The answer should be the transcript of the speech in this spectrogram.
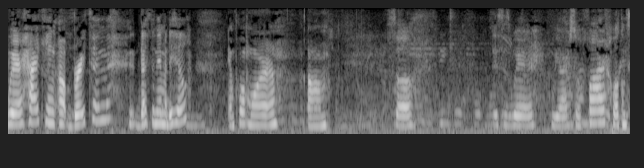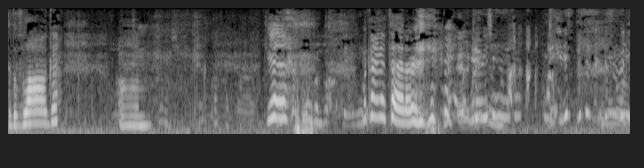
We're hiking up Braeton. That's the name of the hill in Portmore. Um, so this is where we are so far. Welcome to the vlog. Um, yeah, I'm kind of tired already. this, this is this is a,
